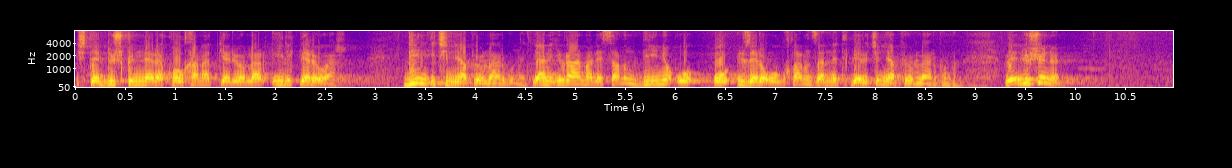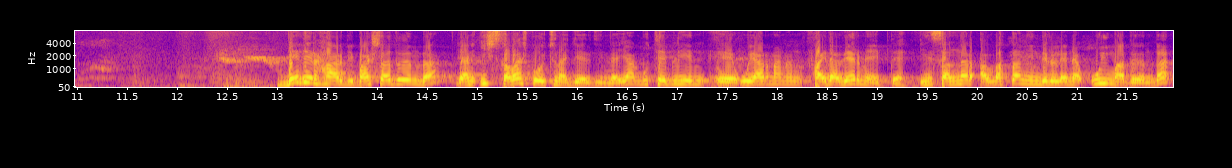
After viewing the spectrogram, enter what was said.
işte düşkünlere kol kanat geriyorlar, iyilikleri var. Din için yapıyorlar bunu. Yani İbrahim Aleyhisselam'ın dini o, o üzere olduklarını zannettikleri için yapıyorlar bunu. Ve düşünün, Bedir Harbi başladığında, yani iş savaş boyutuna geldiğinde, yani bu tebliğin, e, uyarmanın fayda vermeyip de insanlar Allah'tan indirilene uymadığında,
